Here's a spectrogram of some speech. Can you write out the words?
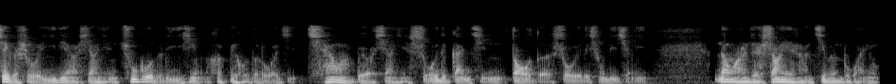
这个时候一定要相信足够的理性和背后的逻辑，千万不要相信所谓的感情、道德、所谓的兄弟情谊，那玩意儿在商业上基本不管用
